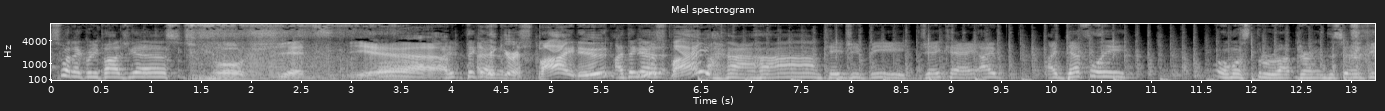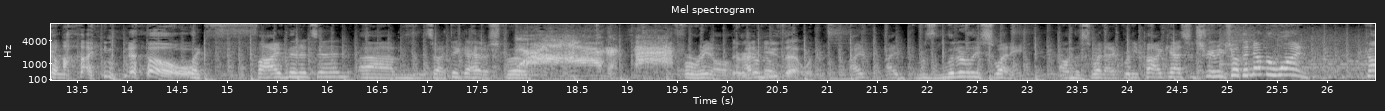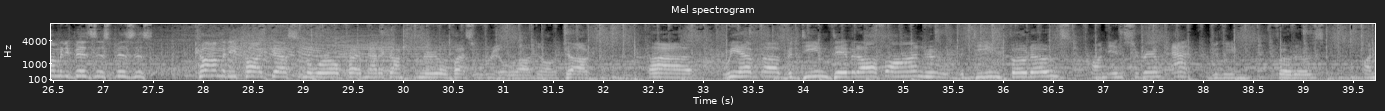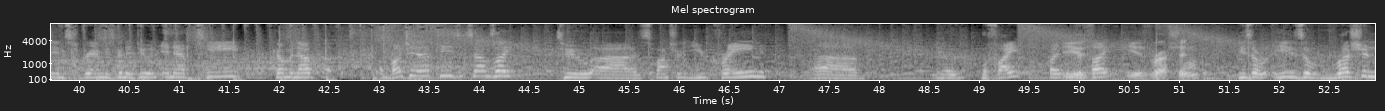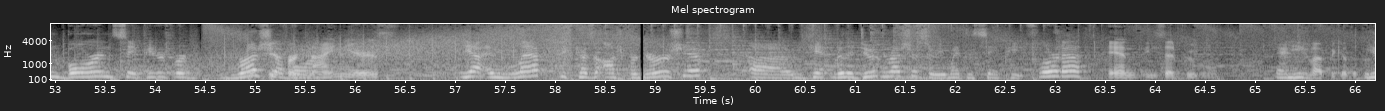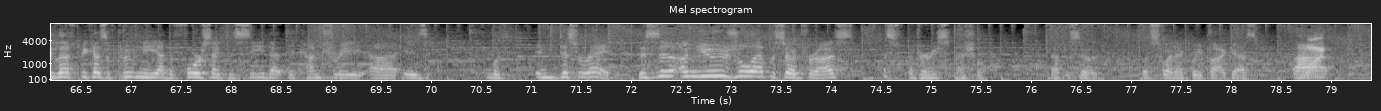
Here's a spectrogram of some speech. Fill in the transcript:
Sweat Equity Podcast. Oh shit! Yeah, I think I- think you're a spy, dude. I think you're I- a spy. I'm KGB, JK. I, I definitely almost threw up during this interview. I know. like five minutes in. Um, so I think I had a stroke. For real. Never I don't know. use that one. I, I was literally sweaty on the Sweat Equity Podcast and streaming show, the number one comedy business, business comedy podcast in the world, pragmatic entrepreneurial advice, with real raw dog talk. Uh, we have uh, Vadim Davidoff on, who Vadim Photos on Instagram, at Vadim Photos on Instagram. He's going to do an NFT coming up, a, a bunch of NFTs, it sounds like, to uh, sponsor Ukraine. Uh, you know, the fight, fight He the is. fight. He is Russian. He's a he's a Russian-born, St. Petersburg, Russia-born. for nine years. Yeah, and left because of entrepreneurship. Uh, you can't really do it in Russia, so he went to St. Pete, Florida, And he said Putin. and he, He left because of Putin. He left because of Putin. He had the foresight to see that the country uh, is look in disarray. This is an unusual episode for us. It's a very special episode of Sweat Equity Podcast. Uh,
